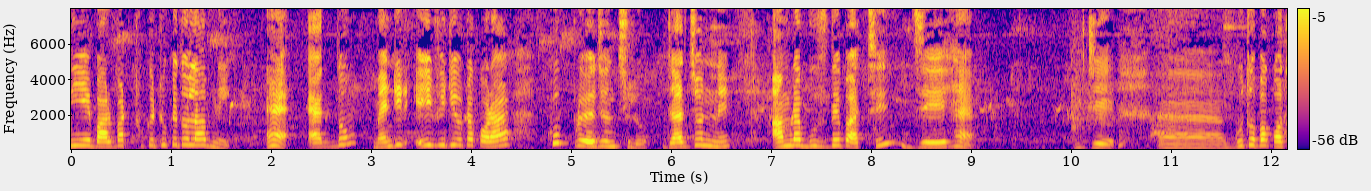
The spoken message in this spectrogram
নিয়ে বারবার ঠুকে ঠুকে তো লাভ নেই। হ্যাঁ একদম ম্যান্ডির এই ভিডিওটা করা খুব প্রয়োজন ছিল, যার জন্যে আমরা বুঝতে পারছি যে হ্যাঁ যে গুথোপা কত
